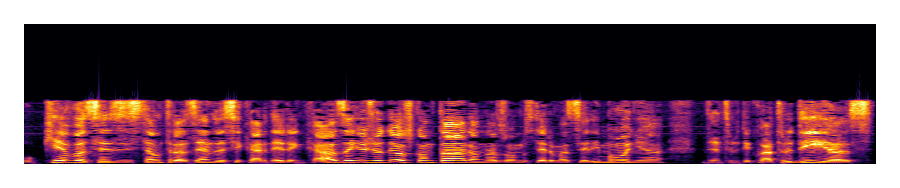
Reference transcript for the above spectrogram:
o que vocês estão trazendo esse carneiro em casa? E os judeus contaram: nós vamos ter uma cerimônia dentro de quatro dias.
